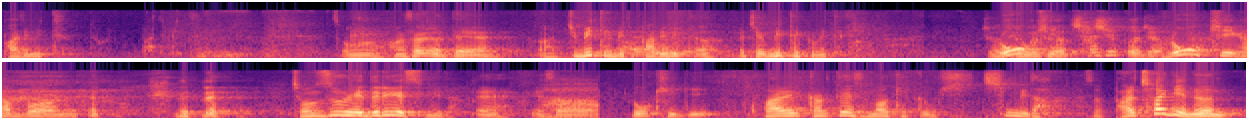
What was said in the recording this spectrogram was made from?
바디미트, 바디미트. 오늘 황설이한테 아, 저 밑에 밑에 바디미트, 아, 저 밑에 그 밑에 저 로우킥. 차실 거죠? 로우킥 한번 전수해드리겠습니다. 예, 그래서 로킥이 발 각도에서 맞게끔 치- 칩니다. 그래서 발차기는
